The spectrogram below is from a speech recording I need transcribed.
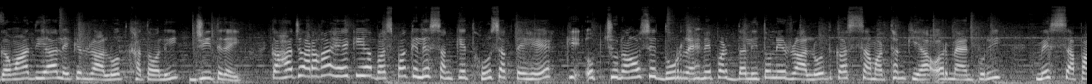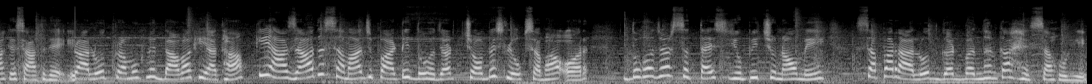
गंवा दिया, लेकिन रालोद खतौली जीत गई। कहा जा रहा है कि यह बसपा के लिए संकेत हो सकते हैं कि उपचुनाव से दूर रहने पर दलितों ने रालोद का समर्थन किया और मैनपुरी में सपा के साथ गए। रालोद प्रमुख ने दावा किया था कि आज़ाद समाज पार्टी 2024 लोकसभा और 2027 यूपी चुनाव में सपा रालोद गठबंधन का हिस्सा होगी।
